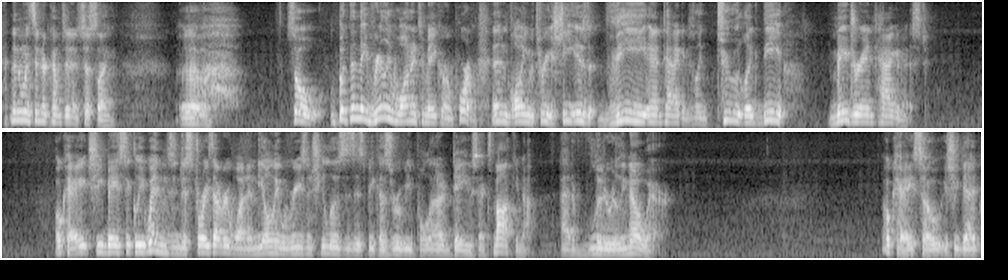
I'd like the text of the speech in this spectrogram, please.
And then when Cinder comes in, it's just like, ugh. So, but then they really wanted to make her important. And in Volume 3, she is the antagonist. Like, two, like, the major antagonist. Okay, she basically wins and destroys everyone, and the only reason she loses is because Ruby pulled out a Deus Ex Machina out of literally nowhere. Okay, so is she dead?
